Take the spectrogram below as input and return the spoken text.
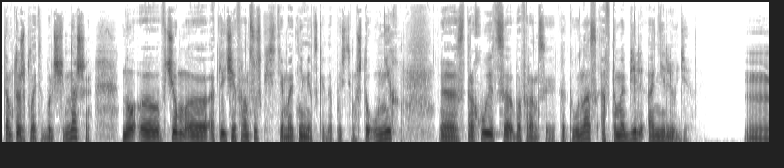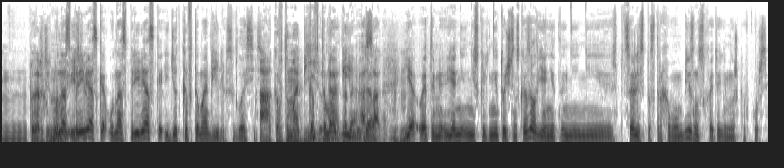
Там тоже платят больше, чем наши. Но э, в чем э, отличие французской системы от немецкой, допустим? Что у них э, страхуется во Франции, как и у нас, автомобиль, а не люди. Подожди, ну, у нас если... привязка, у нас привязка идет к автомобилю, согласись. А, к автомобилю. К автомобилю, да, да, да. да. ОСАГО. Угу. Я это я не, не, не точно сказал, я не, не, не специалист по страховому бизнесу, хотя немножко в курсе.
